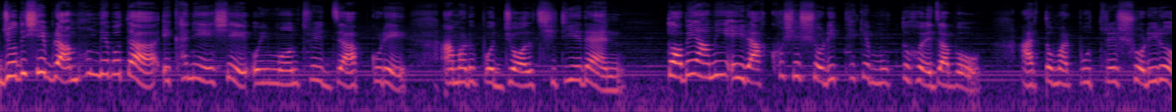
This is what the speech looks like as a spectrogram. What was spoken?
যদি সেই ব্রাহ্মণ দেবতা এখানে এসে ওই মন্ত্রের জাপ করে আমার উপর জল ছিটিয়ে দেন তবে আমি এই রাক্ষসের শরীর থেকে মুক্ত হয়ে যাব। আর তোমার পুত্রের শরীরও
